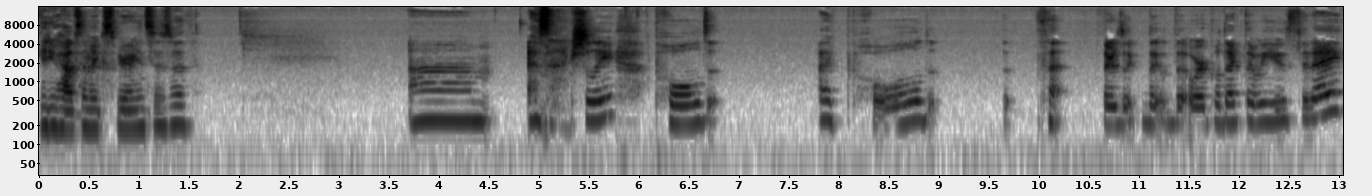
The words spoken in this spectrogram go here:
Did you have some experiences with? Um, as actually pulled, I pulled. There's a the, the oracle deck that we use today.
